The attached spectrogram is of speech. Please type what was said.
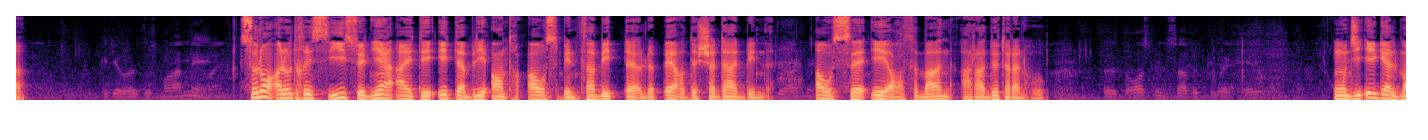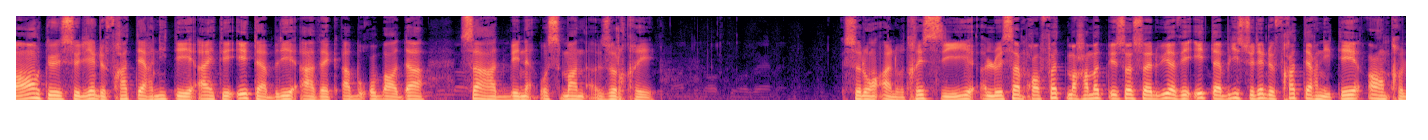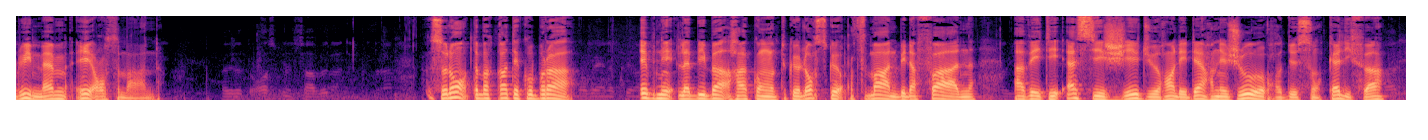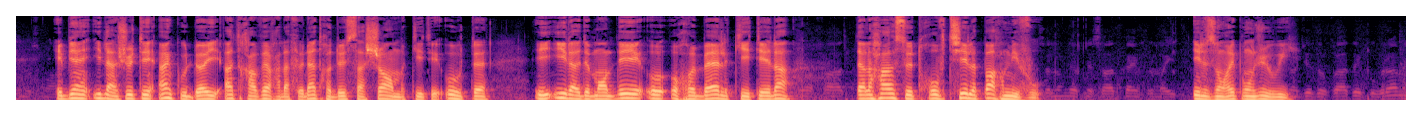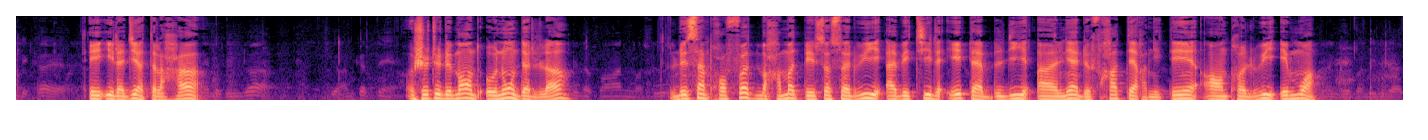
Selon un autre récit, ce lien a été établi entre Aus bin Thabit, le père de Shaddad bin Aus, et Othman Taranhu. On dit également que ce lien de fraternité a été établi avec Abu Ubada Sa'ad bin Osman Zurqi. Selon un autre récit, le saint prophète Mohammed lui avait établi ce lien de fraternité entre lui-même et Othman. Selon Tabaqat et Kubra, Ibn Labiba raconte que lorsque Othman bin Affan avait été assiégé durant les derniers jours de son califat, eh bien, il a jeté un coup d'œil à travers la fenêtre de sa chambre qui était haute, et il a demandé aux rebelles qui étaient là Talha se trouve-t-il parmi vous? Ils ont répondu oui. Et il a dit à Talha Je te demande au nom d'Allah, le saint prophète Mohammed lui avait-il établi un lien de fraternité entre lui et moi?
